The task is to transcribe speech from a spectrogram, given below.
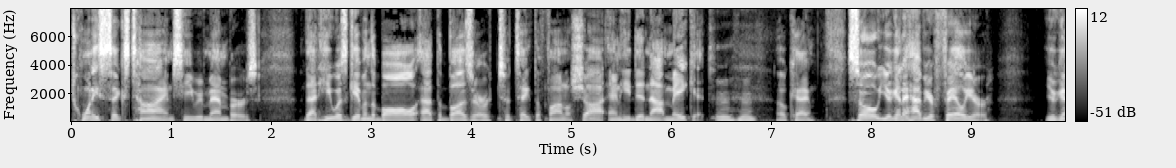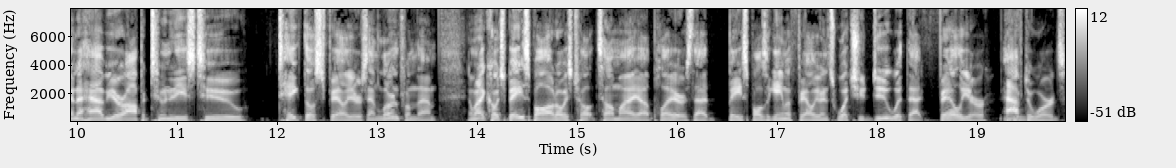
26 times he remembers that he was given the ball at the buzzer to take the final shot, and he did not make it. Mm-hmm. Okay. So you're going to have your failure. You're going to have your opportunities to take those failures and learn from them. And when I coach baseball, I'd always tell, tell my uh, players that baseball is a game of failure, and it's what you do with that failure afterwards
